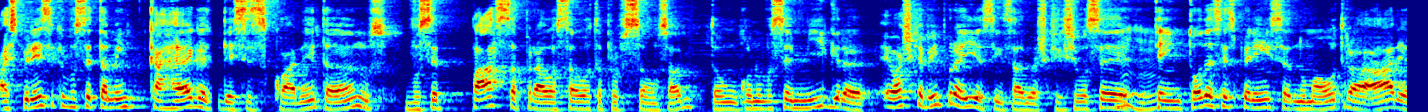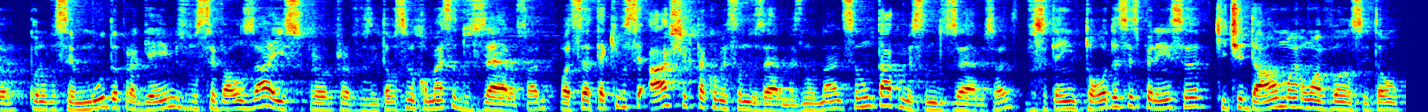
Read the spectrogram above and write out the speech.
A experiência que você também carrega desses 40 anos, você passa para essa outra profissão, sabe? Então, quando você migra, eu acho que é bem por aí, assim, sabe? Eu acho que se você uhum. tem toda essa experiência numa outra área, quando você muda para games, você vai usar isso para fazer. Então, você não começa do zero, sabe? Pode ser até que você acha que tá começando do zero, mas não, você não tá começando do zero, sabe? Você tem toda essa experiência que te dá uma, um avanço. Então,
